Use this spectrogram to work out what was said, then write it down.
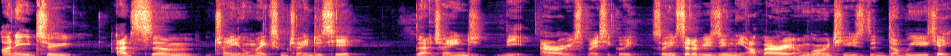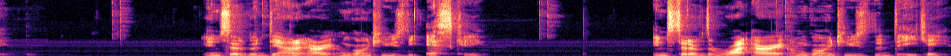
I need to add some change or make some changes here that change the arrows basically. So instead of using the up arrow, I'm going to use the W key. Instead of the down arrow, I'm going to use the S key. instead of the right arrow, I'm going to use the D key.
